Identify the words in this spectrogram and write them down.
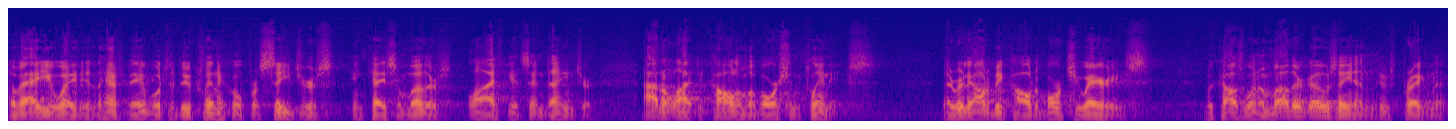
evaluated and they have to be able to do clinical procedures in case a mother's life gets in danger. I don't like to call them abortion clinics. They really ought to be called abortuaries because when a mother goes in who's pregnant,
